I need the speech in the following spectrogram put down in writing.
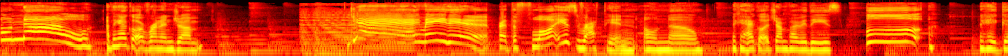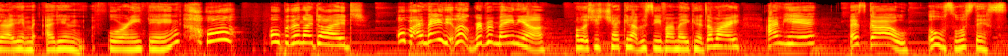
Oh no! I think I gotta run and jump. Yay! I made it! Right, the floor is wrapping. Oh no. Okay, I gotta jump over these. Ooh! Okay, good. I didn't I didn't floor anything. Oh! Oh, but then I died. Oh, but I made it. Look, Ribbon Mania. Oh, look, she's checking up to see if I'm making it. Don't worry. I'm here. Let's go. Oh, so what's this?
